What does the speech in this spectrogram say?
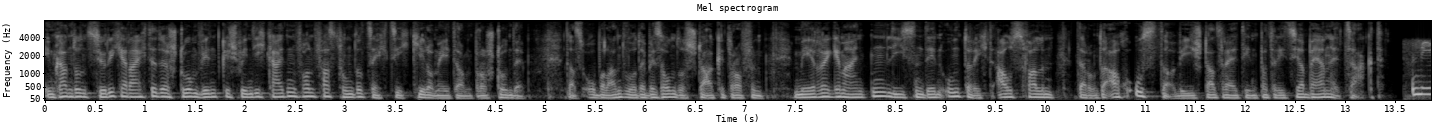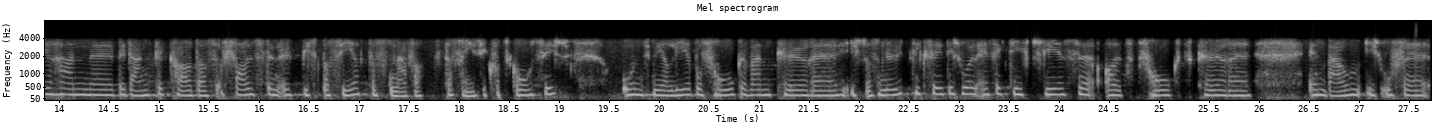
Im Kanton Zürich erreichte der Sturm Windgeschwindigkeiten von fast 160 Kilometern pro Stunde. Das Oberland wurde besonders stark getroffen. Mehrere Gemeinden ließen den Unterricht ausfallen, darunter auch Uster, wie Stadträtin Patricia Bernet sagt. Wir haben äh, Bedenken gehabt, dass falls dann etwas passiert, dass dann einfach das Risiko zu groß ist und wir lieber Fragen wollen hören, ist das nötig, die Schule effektiv zu schließen, als die Frage zu hören, ein Baum ist auf einen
